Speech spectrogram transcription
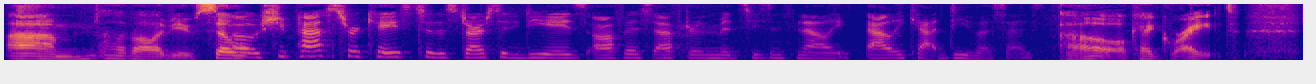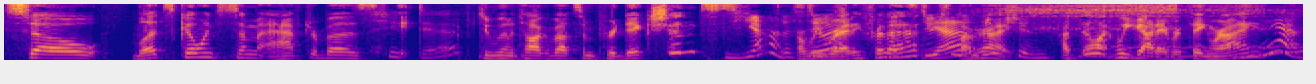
Um, I love all of you. So, Oh, she passed her case to the Star City DA's office after the mid-season finale. Alley Cat Diva says. oh, okay, great. So, let's go into some AfterBuzz. She did. Do we want to talk about some predictions? Yeah, Are we do it. ready for Let's that? do some all right. I feel like we got everything right. yeah.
